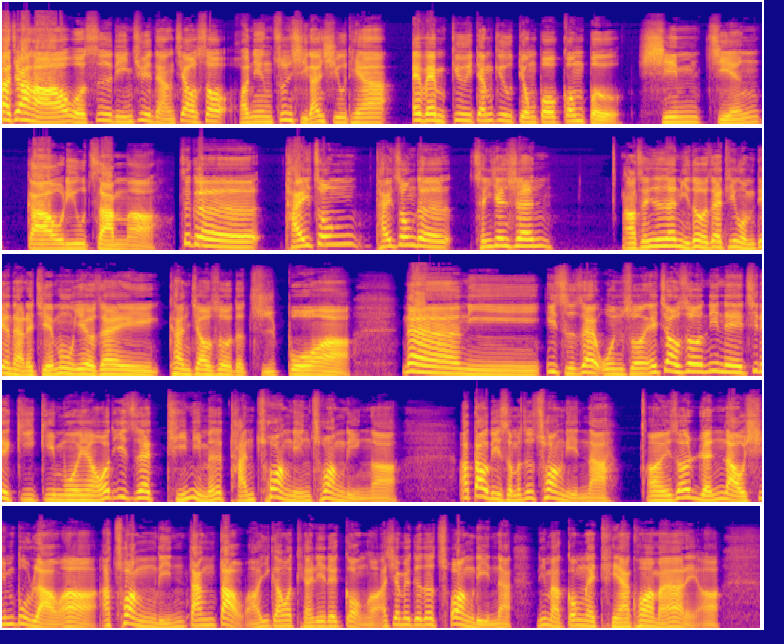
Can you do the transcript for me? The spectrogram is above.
大家好，我是林俊良教授，欢迎准时间收听 FM 九一点九中波广播新简交流站啊。这个台中台中的陈先生啊，陈先生，你都有在听我们电台的节目，也有在看教授的直播啊。那你一直在问说，哎，教授，你呢这个基金会啊，我一直在听你们谈创龄创龄啊，啊，到底什么是创龄呐？啊，啊你说人老心不老啊，啊，创龄当道啊，一刚我听你在讲啊，下面叫做创龄呐，你嘛讲来听看嘛咧啊，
